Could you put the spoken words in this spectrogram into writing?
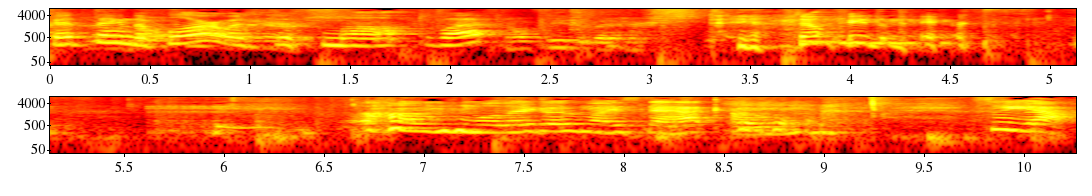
Good thing the floor was just mopped. What? Don't feed the bears. Don't feed the bears. um, well, there goes my snack. Um, so yeah,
